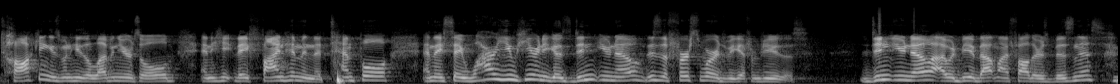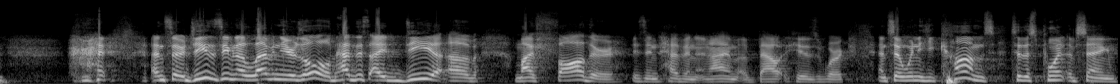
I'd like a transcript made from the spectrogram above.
talking is when he's 11 years old and he, they find him in the temple and they say, Why are you here? And he goes, Didn't you know? This is the first words we get from Jesus. Didn't you know I would be about my Father's business? right? And so Jesus, even 11 years old, had this idea of my Father is in heaven and I am about his work. And so when he comes to this point of saying,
